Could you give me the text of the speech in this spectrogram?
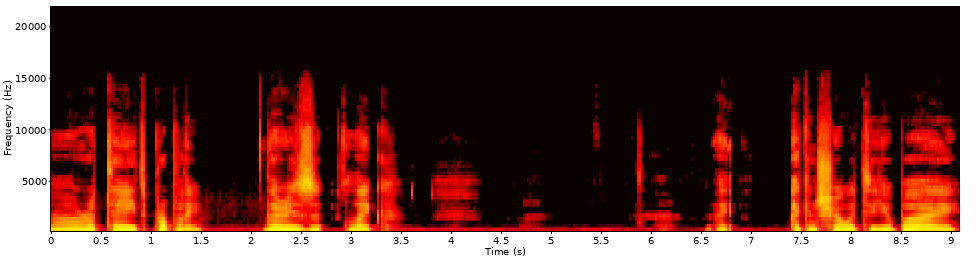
uh, rotate properly. There is like I I can show it to you by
